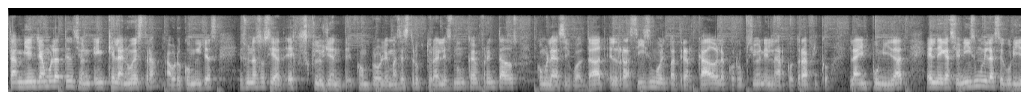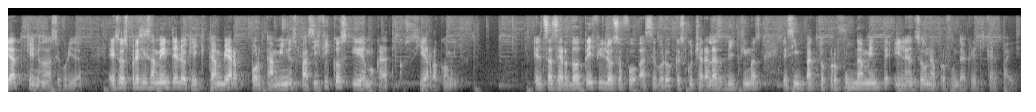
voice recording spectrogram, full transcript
También llamo la atención en que la nuestra, abro comillas, es una sociedad excluyente, con problemas estructurales nunca enfrentados como la desigualdad, el racismo, el patriarcado, la corrupción, el narcotráfico, la impunidad, el negacionismo y la seguridad que no da seguridad. Eso es precisamente lo que hay que cambiar por caminos pacíficos y democráticos, cierro comillas. El sacerdote y filósofo aseguró que escuchar a las víctimas les impactó profundamente y lanzó una profunda crítica al país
